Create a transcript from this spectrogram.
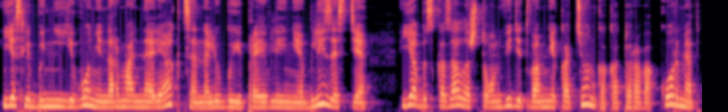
Если бы не его ненормальная реакция на любые проявления близости, я бы сказала, что он видит во мне котенка, которого кормят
